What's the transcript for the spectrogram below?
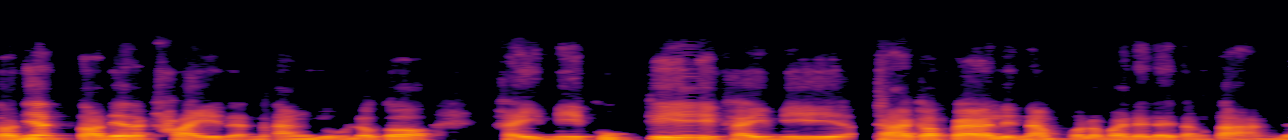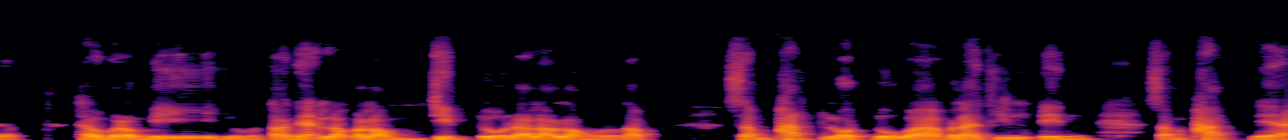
ตอนนี้ตอนนี้ถ้าใครนะนั่งอยู่ แล้วก็ใครมีคุกกี้ ใครมีชากาแฟหรือน้ำผลไม้ใดๆต่างๆเนาะถ้าเรามีอยู่ตอนนี้เราก็ลองจิบดูแล้วเราลองรับสัมผัสลดดูว่าเวลาที่ลิ้นสัมผัสเนี่ย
